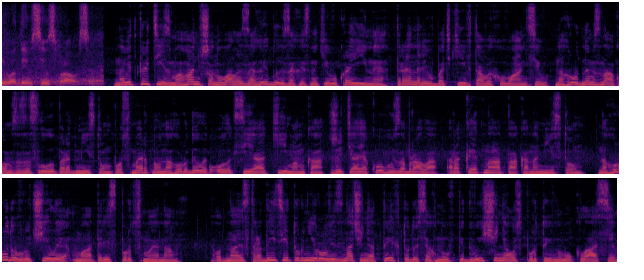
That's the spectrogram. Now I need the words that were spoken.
І Вадим всім справився. На відкритті змагань вшанували загиблих захисників України, тренерів, батьків та вихованців. Нагрудним знаком за заслуги перед містом посмертно нагородили Олексія Акіманка, життя якого забрала ракетна атака на місто. Нагороду вручили матері спортсмена. Одна із традицій турніру відзначення тих, хто досягнув підвищення у спортивному класі.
